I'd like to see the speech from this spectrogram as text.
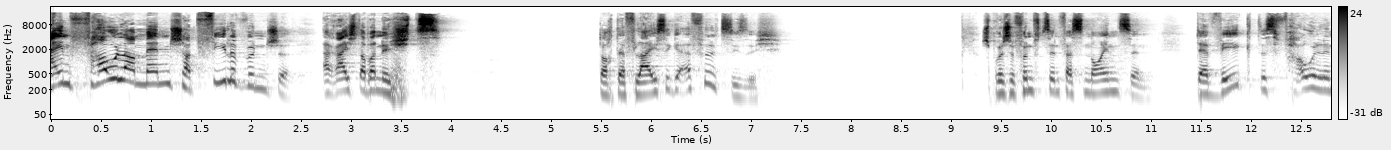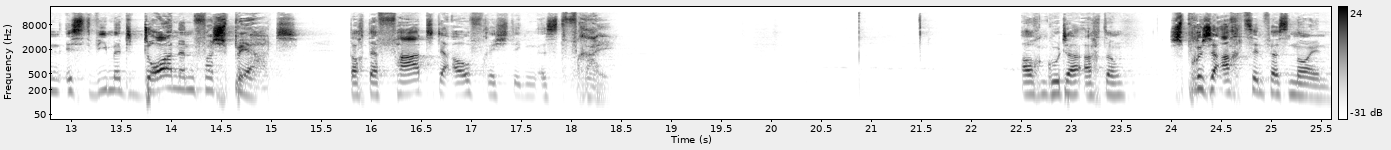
Ein fauler Mensch hat viele Wünsche, erreicht aber nichts. Doch der Fleißige erfüllt sie sich. Sprüche 15, Vers 19. Der Weg des Faulen ist wie mit Dornen versperrt, doch der Pfad der Aufrichtigen ist frei. Auch ein guter, Achtung, Sprüche 18, Vers 9.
